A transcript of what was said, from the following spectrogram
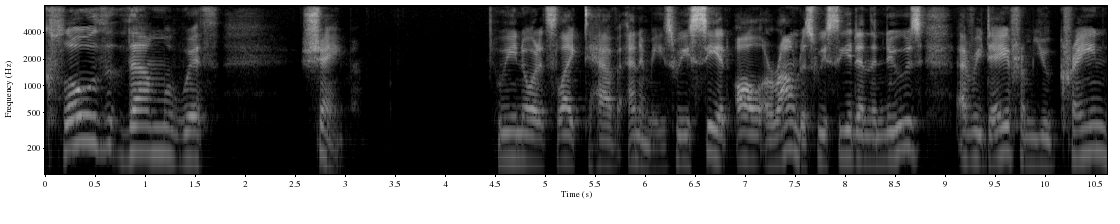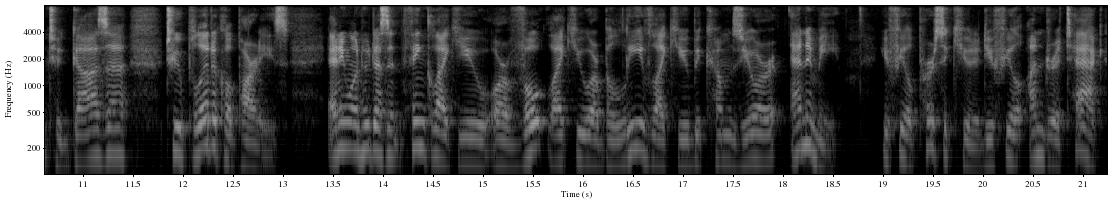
clothe them with shame. We know what it's like to have enemies. We see it all around us. We see it in the news every day from Ukraine to Gaza to political parties. Anyone who doesn't think like you or vote like you or believe like you becomes your enemy. You feel persecuted. You feel under attack.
